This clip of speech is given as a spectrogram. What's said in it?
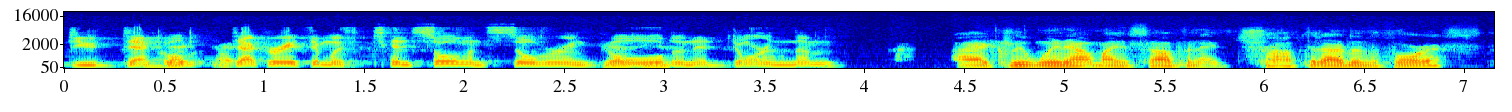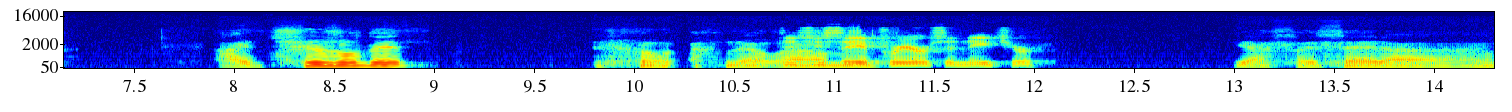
Do you I, I, decorate them with tinsel and silver and yeah, yeah. gold and adorn them? I actually went out myself and I chopped it out of the forest. I chiseled it. No, Did you say a um, prayer to nature? yes, I said, uh,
